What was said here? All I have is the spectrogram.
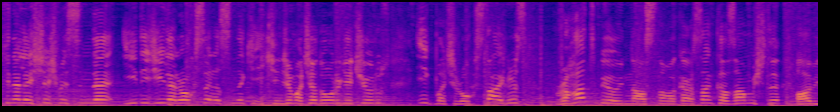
final eşleşmesinde EDG ile Rox arasındaki ikinci maça doğru geçiyoruz. İlk maçı Rox Tigers rahat bir oyunla aslına bakarsan kazanmıştı. Abi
